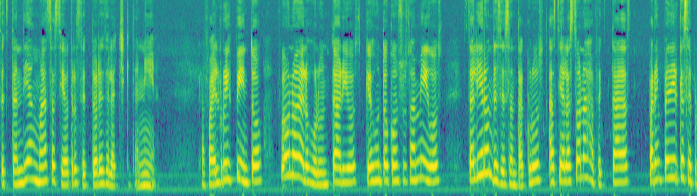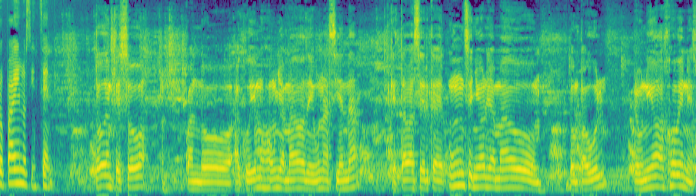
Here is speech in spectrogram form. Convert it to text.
se extendían más hacia otros sectores de la chiquitanía. Rafael Ruiz Pinto fue uno de los voluntarios que junto con sus amigos salieron desde Santa Cruz hacia las zonas afectadas para impedir que se propaguen los incendios. Todo empezó cuando acudimos a un llamado de una hacienda que estaba cerca de un señor llamado Don Paul reunió a jóvenes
